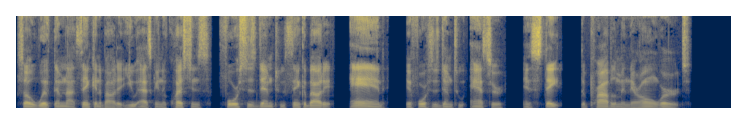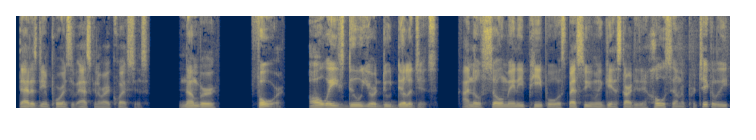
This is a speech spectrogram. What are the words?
So with them not thinking about it, you asking the questions forces them to think about it and it forces them to answer and state the problem in their own words. That is the importance of asking the right questions. Number four, always do your due diligence. I know so many people, especially when getting started in wholesaling, particularly,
